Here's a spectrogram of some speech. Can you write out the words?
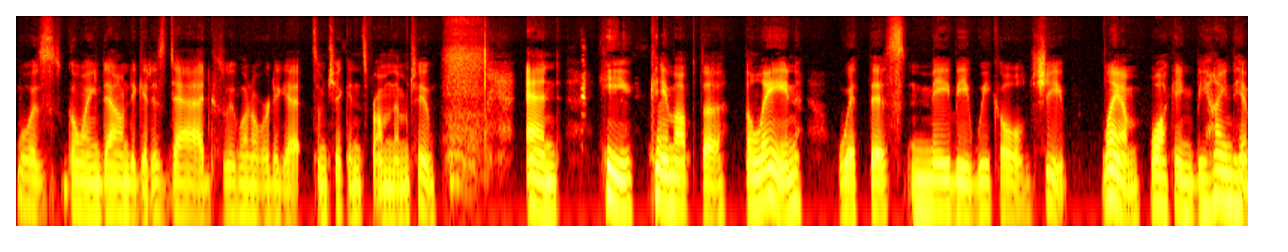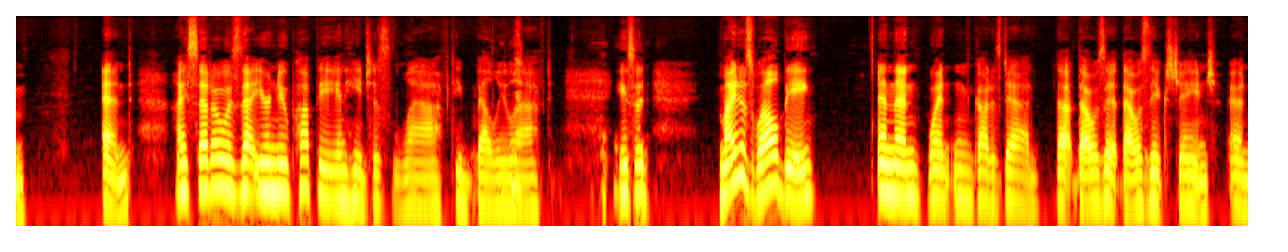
was going down to get his dad because we went over to get some chickens from them too. And he came up the, the lane with this maybe week old sheep, lamb, walking behind him. And I said, Oh, is that your new puppy? And he just laughed. He belly laughed. He said, Might as well be. And then went and got his dad. That that was it. That was the exchange. And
